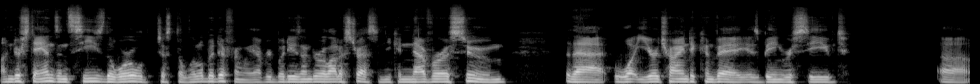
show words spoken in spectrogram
understands and sees the world just a little bit differently. Everybody is under a lot of stress, and you can never assume that what you're trying to convey is being received uh,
